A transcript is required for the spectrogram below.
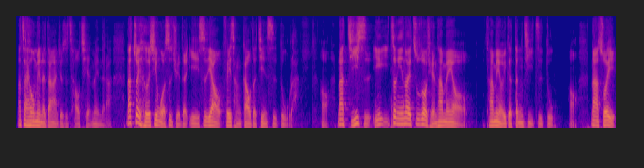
那在后面呢，当然就是朝前面的啦。那最核心，我是觉得也是要非常高的近视度啦。好，那即使因正因为著作权它没有它没有一个登记制度，哦，那所以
